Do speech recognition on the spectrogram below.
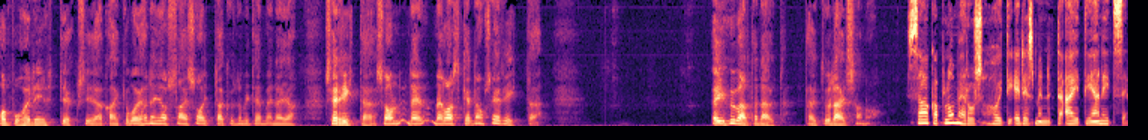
on puhelinyhteyksiä ja kaikki. Voi hänen jossain soittaa, kyllä miten menee ja se riittää. Se on, ne, ne laskennan se riittää. Ei hyvältä näytä, täytyy näin sanoa. Saaka Plomerus hoiti edesmennyttä äitiään itse.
